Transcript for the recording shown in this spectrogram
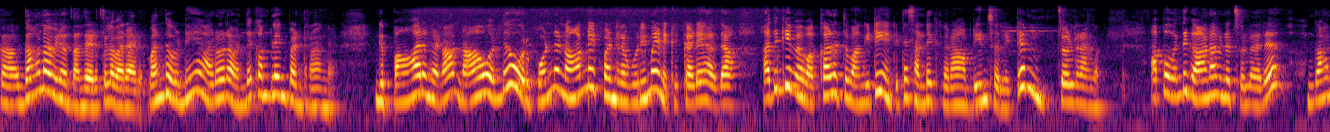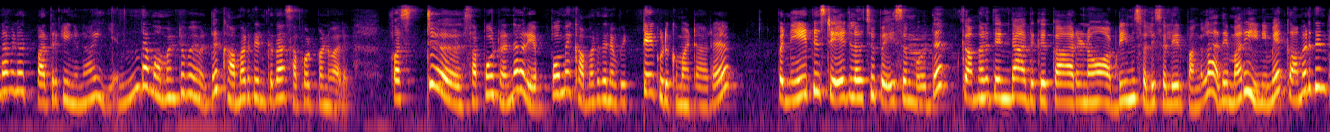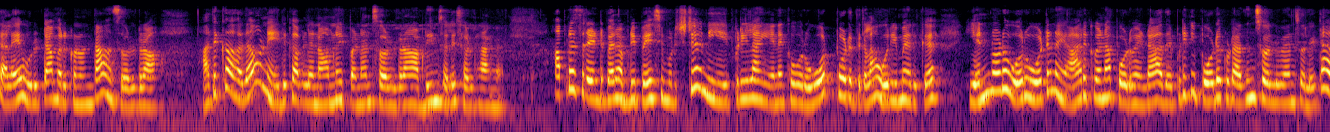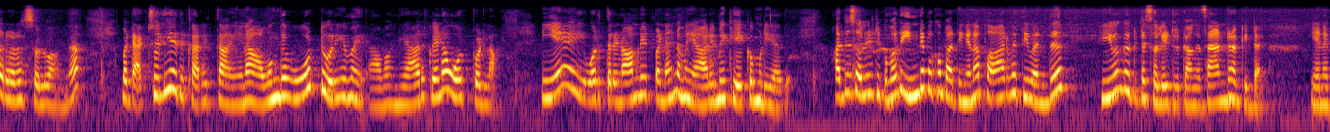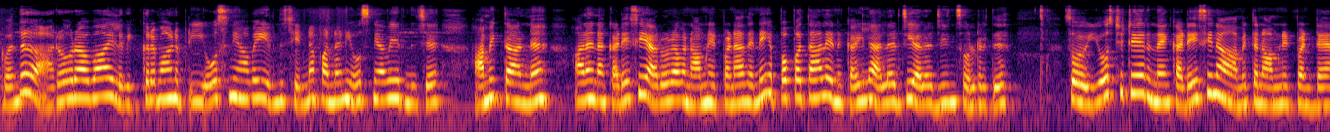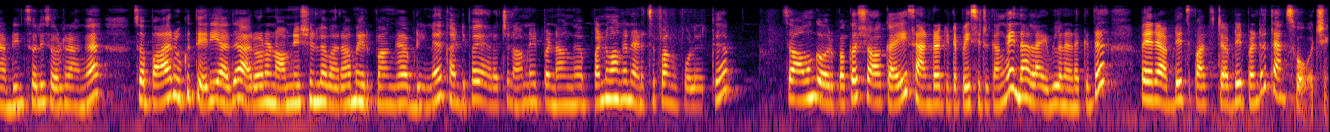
க கானா வினோத் அந்த இடத்துல வராரு. வந்த உடனே அரோரா வந்து கம்ப்ளைண்ட் பண்ணுறாங்க இங்கே பாருங்கன்னா நான் வந்து ஒரு பொண்ணை நாமினேட் பண்ணுற உரிமை எனக்கு கிடையாதா? அதுக்கு இவன் வக்காலத்து வாங்கிட்டு என்கிட்ட சண்டைக்கு வரான் அப்படின்னு சொல்லிட்டு சொல்கிறாங்க அப்போ வந்து கானா வினோத் சொல்றாரு கானா வினோத் பார்த்துருக்கீங்கன்னா எந்த மொமெண்ட்டுமே வந்து கமர்தனுக்கு தான் சப்போர்ட் பண்ணுவார். ஃபஸ்ட்டு சப்போர்ட் வந்து அவர் எப்போவுமே கமர்தனை விட்டே கொடுக்க மாட்டார். இப்போ நேற்று ஸ்டேஜில் வச்சு பேசும்போது கமர்தன் தான் அதுக்கு காரணம் அப்படின்னு சொல்லி சொல்லியிருப்பாங்களா அதே மாதிரி இனிமேல் கமர்தன் தலையை உருட்டாமல் இருக்கணும்னு தான் அவன் சொல்கிறான் அதுக்காக தான் உன்னை எதுக்கு அவளை நாமினேட் பண்ணான்னு சொல்கிறான் அப்படின்னு சொல்லி சொல்கிறாங்க அப்புறம் ரெண்டு பேரும் அப்படி பேசி முடிச்சுட்டு நீ இப்படிலாம் எனக்கு ஒரு ஓட் போடுறதுக்கெல்லாம் உரிமை இருக்குது என்னோட ஒரு ஓட்டை நான் யாருக்கு வேணால் போடுவேன்டா அதை எப்படி நீ போடக்கூடாதுன்னு சொல்லுவேன்னு சொல்லிட்டு அரோரா சொல்லுவாங்க. பட் ஆக்சுவலி அது கரெக்ட் தான். ஏன்னா அவங்க ஓட்டு உரிமை அவங்க யாருக்கு வேணால் ஓட் போடலாம். நீ ஏன் ஒருத்தரை நாமினேட் பண்ண நம்ம யாரையுமே கேட்க முடியாது. அது சொல்லிட்டு இருக்கும்போது இந்த பக்கம் பார்த்தீங்கன்னா பார்வதி வந்து இவங்க கிட்ட சொல்லிட்டு இருக்காங்க சாண்ட்ரா கிட்ட. எனக்கு வந்து அரோராவா இல்லை விக்ரமான்னு இப்படி யோசனையாகவே இருந்துச்சு. என்ன பண்ணேன்னு யோசனையாகவே இருந்துச்சு. அமிதான்னு. ஆனால் நான் கடைசி அரோராவை நாமினேட் பண்ணாத என்ன எப்போ பார்த்தாலும் எனக்கு கையில் அலர்ஜி அலர்ஜின்னு சொல்கிறது ஸோ யோசிச்சுட்டே இருந்தேன். கடைசி நான் அமித்தை நாமினேட் பண்ணிட்டேன் அப்படின்னு சொல்லி சொல்கிறாங்க ஸோ பாருக்கு தெரியாது. அரோரா நாமினேஷனில் வராமல் இருப்பாங்க அப்படின்னு கண்டிப்பாக யாராச்சும் நாமினேட் பண்ணாங்க பண்ணுவாங்கன்னு நினச்சிப்பாங்க போல இருக்குது ஸோ அவங்க ஒரு பக்கம் ஷாக் ஆகி சாண்ட்ரா கிட்ட பேசிட்டு இருக்காங்க. இதான் லைவில் நடக்குது. வேறு அப்டேட்ஸ் பார்த்துட்டு அப்டேட் பண்ணுறேன் தேங்க்ஸ் ஃபார் வாட்சிங்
